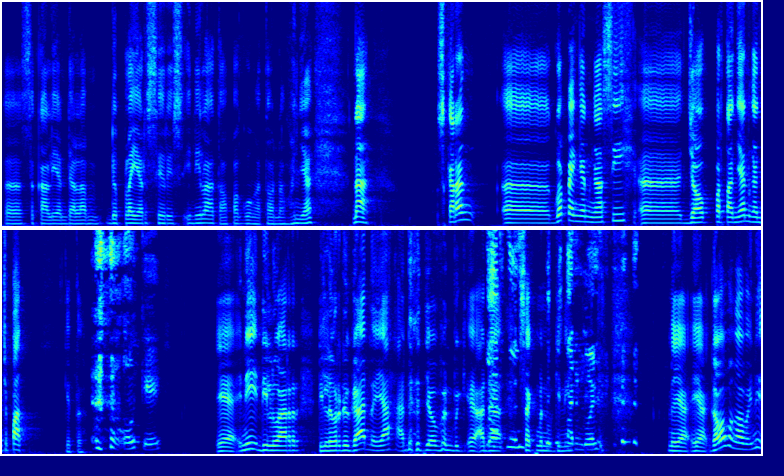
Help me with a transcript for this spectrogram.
Eh, sekalian dalam The Player Series inilah atau apa gue nggak tahu namanya. Nah, sekarang eh gue pengen ngasih eh, jawab pertanyaan dengan cepat gitu. oke Ya, ini di luar di luar dugaan lo ya. Ada jawaban eh, ada Waduh, segmen begini. Iya, iya. Gak apa-apa, gak apa. Ini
